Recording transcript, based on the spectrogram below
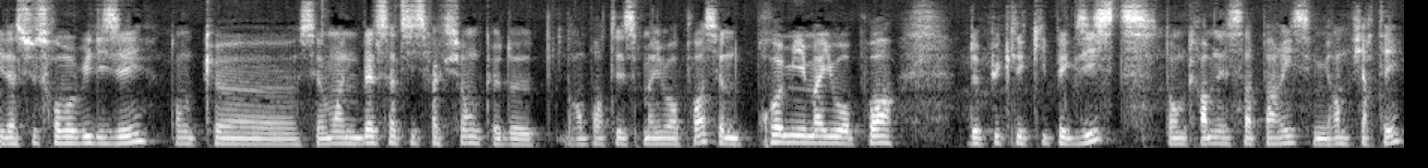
Il a su se remobiliser. Donc c'est vraiment une belle satisfaction que de, de remporter ce maillot à poids. C'est notre premier maillot à poids depuis que l'équipe existe. Donc ramener ça à Paris, c'est une grande fierté.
